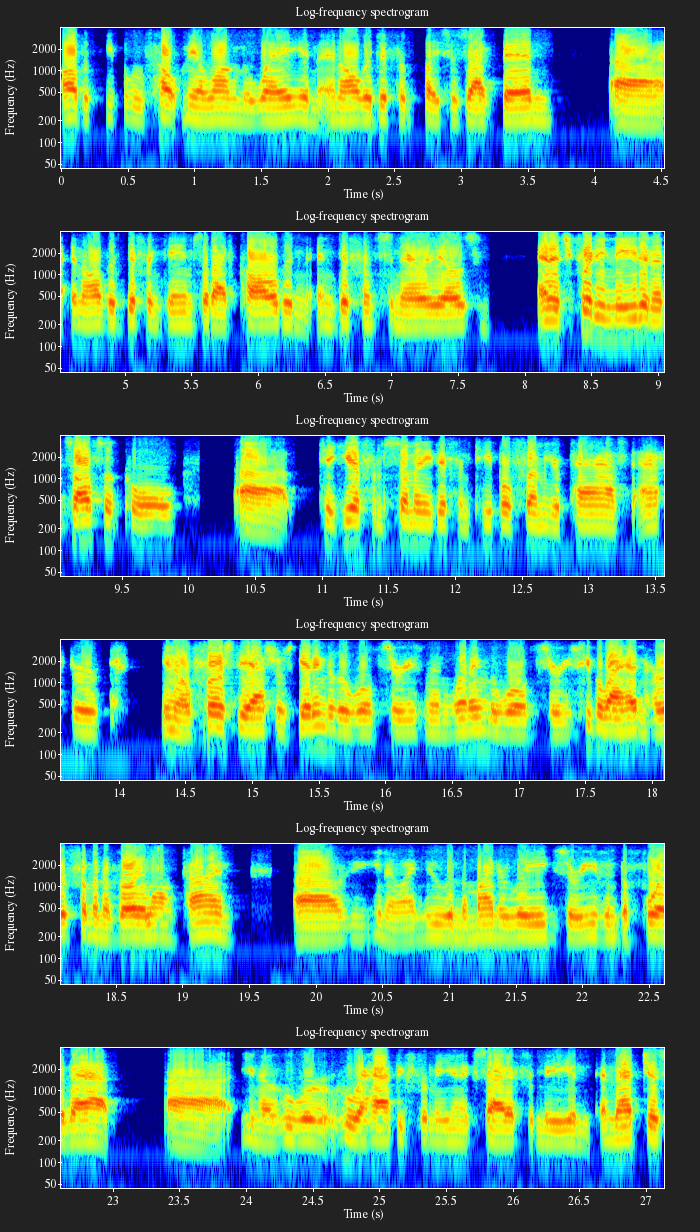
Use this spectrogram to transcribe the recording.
all the people who've helped me along the way and, and all the different places I've been uh, and all the different games that I've called in, in different scenarios. And it's pretty neat, and it's also cool uh, to hear from so many different people from your past after, you know, first the Astros getting to the World Series and then winning the World Series. People I hadn't heard from in a very long time. Uh, you know, I knew in the minor leagues or even before that. Uh, you know, who were who were happy for me and excited for me, and and that just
